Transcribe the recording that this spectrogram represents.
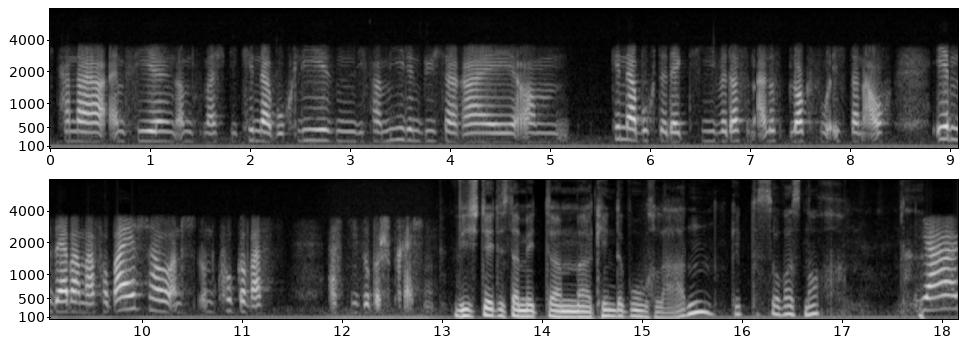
ich kann da empfehlen, ähm, zum Beispiel Kinderbuch lesen, die Familienbücherei, ähm, Kinderbuchdetektive. Das sind alles Blogs, wo ich dann auch eben selber mal vorbeischaue und, und gucke, was was die so besprechen. Wie steht es da mit dem ähm, Kinderbuchladen? Gibt es sowas noch? Ja,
